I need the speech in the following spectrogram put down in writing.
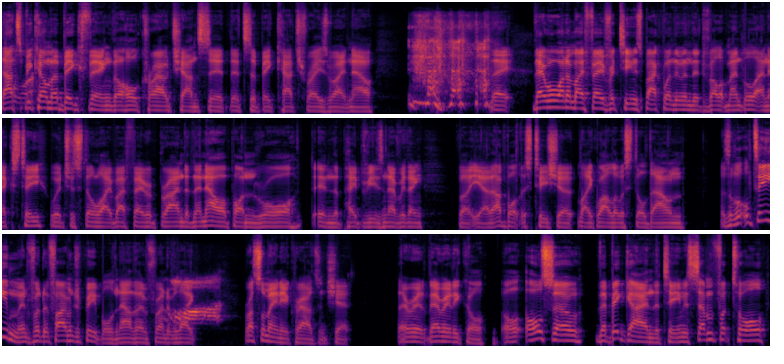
That's Soft. become a big thing. The whole crowd chants it. It's a big catchphrase right now. they they were one of my favorite teams back when they were in the developmental NXT, which is still like my favorite brand, and they're now up on Raw in the pay per views and everything. But yeah, I bought this T-shirt like while they were still down as a little team in front of 500 people. Now they're in front of like WrestleMania crowds and shit. They're re- they're really cool. Also, the big guy in the team is seven foot tall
